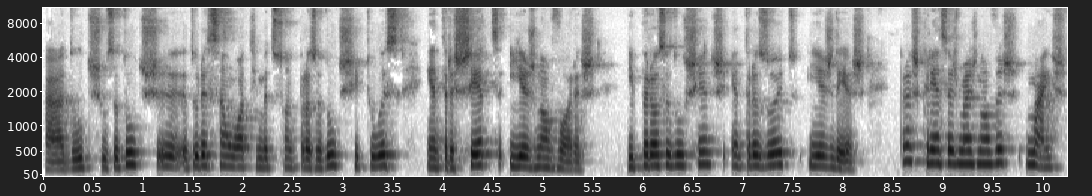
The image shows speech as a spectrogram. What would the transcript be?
Há adultos, os adultos, eh, a duração ótima de sono para os adultos situa-se entre as 7 e as 9 horas. E para os adolescentes, entre as 8 e as 10. Para as crianças mais novas, mais.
